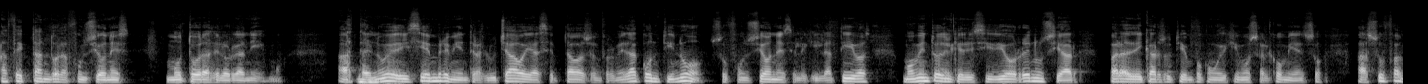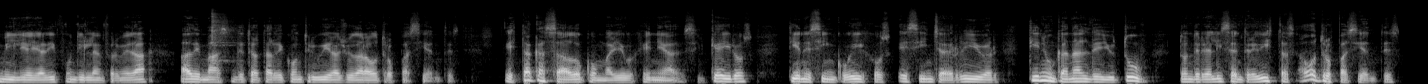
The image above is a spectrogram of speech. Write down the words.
afectando las funciones motoras del organismo. Hasta el 9 de diciembre, mientras luchaba y aceptaba su enfermedad, continuó sus funciones legislativas, momento en el que decidió renunciar para dedicar su tiempo, como dijimos al comienzo, a su familia y a difundir la enfermedad, además de tratar de contribuir a ayudar a otros pacientes. Está casado con María Eugenia Siqueiros, tiene cinco hijos, es hincha de River, tiene un canal de YouTube donde realiza entrevistas a otros pacientes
